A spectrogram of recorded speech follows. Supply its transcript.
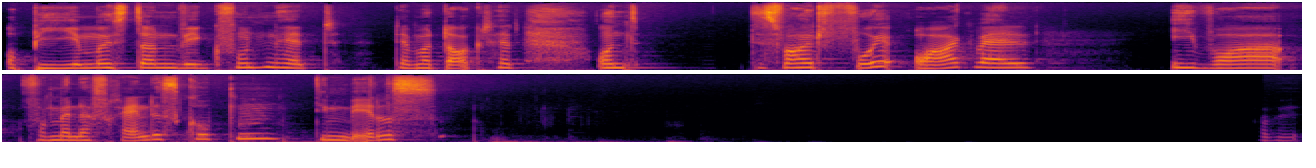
ob ich jemals dann einen Weg gefunden hätte, der mir taugt hätte. Und das war halt voll arg, weil ich war von meiner Freundesgruppe, die Mädels. Hab ich,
